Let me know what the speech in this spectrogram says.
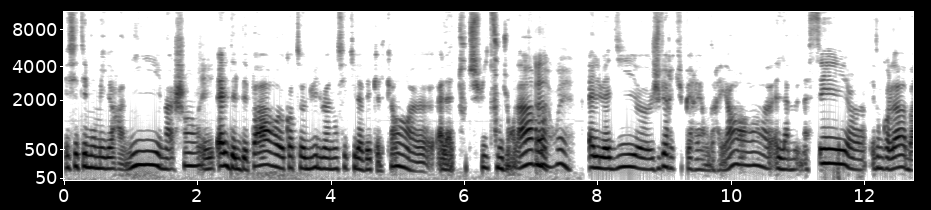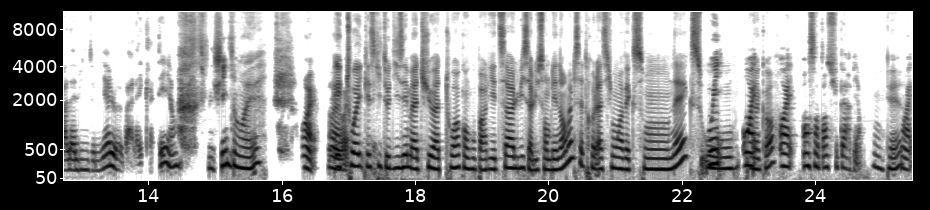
Et c'était mon meilleur ami, et machin. Et elle, dès le départ, euh, quand lui lui a annoncé qu'il avait quelqu'un, euh, elle a tout de suite fondu en larmes. Ah ouais. Elle lui a dit je vais récupérer Andrea. Elle l'a menacé. euh, et donc là, bah, la lune de miel, bah, elle a éclaté, hein, j'imagine. Ouais. Ouais. ouais, Et ouais. toi, qu'est-ce qu'il te disait, Mathieu, à toi, quand vous parliez de ça? Lui, ça lui semblait normal, cette relation avec son ex ou... Oui. D'accord? Ouais, on s'entend super bien. Ok. Ouais.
